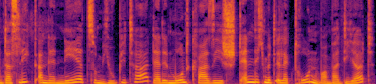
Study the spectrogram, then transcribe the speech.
und das liegt an der Nähe zum Jupiter, der den Mond quasi ständig mit Elektronen bombardiert.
